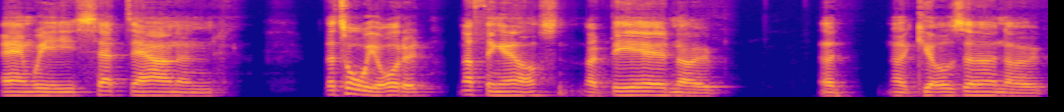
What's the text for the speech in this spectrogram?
and we sat down, and that's all we ordered. Nothing else. No beer. No. No, no gyoza. No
